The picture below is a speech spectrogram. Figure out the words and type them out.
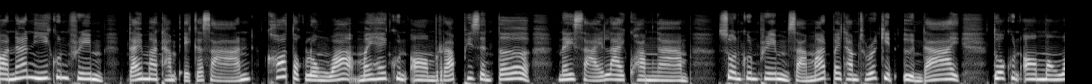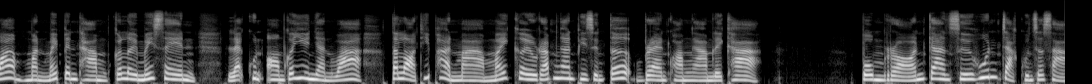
ก่อนหน้านี้คุณพริมได้มาทำเอกสาร ข้อตกลงว่าไม่ให้คุณออมรับพรีเซนเตอร์ ในสายลายความงาม ส่วนคุณพริมสามารถไปทำธุรกิจอื่นได้ ตัวคุณออมมองว่ามันไม่เป็นธรรมก็เลยไม่เซ็น และคุณออมก็ยืนยันว่า ตลอดที่ผ่านมาไม่เคยรับงานพรีเซนเตอร์แบรนด์ความงามเลยค่ะ ปมร้อนการซื้อหุ้นจากคุณสสา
